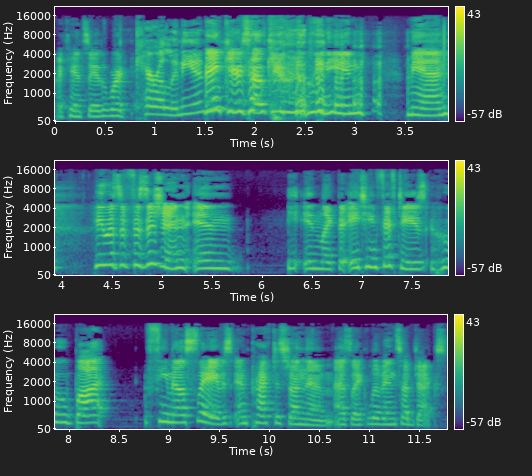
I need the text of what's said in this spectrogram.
I can't say the word. Carolinian? Thank you, South Carolinian man. He was a physician in in like the 1850s who bought female slaves and practiced on them as like live-in subjects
